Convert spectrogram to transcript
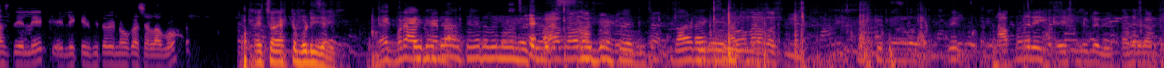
মাছ দিয়ে লেক এই লেকের ভিতরে নৌকা চালাবো। এই চল একটা বডি যাই। একবারে আসবে না আপনাদের এই এই সুযোগটা দিই তাদের কাছে।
